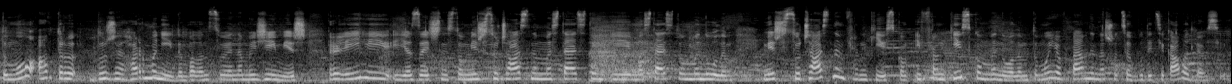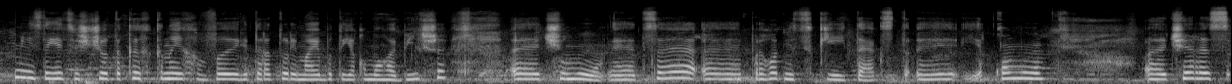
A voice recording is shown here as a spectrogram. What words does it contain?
Тому автор дуже гармонійно балансує на межі між релігією і язичництвом, між сучасним мистецтвом і мистецтвом минулим, між сучасним франківськом і франківським минулим. Тому я впевнена, що це буде цікаво для всіх. Мені здається, що таких книг в літературі має бути якомога більше. Е, Чому? Е, Це е, пригодницький текст, якому через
